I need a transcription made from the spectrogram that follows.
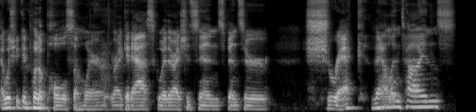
I wish we could put a poll somewhere where I could ask whether I should send Spencer Shrek Valentines,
